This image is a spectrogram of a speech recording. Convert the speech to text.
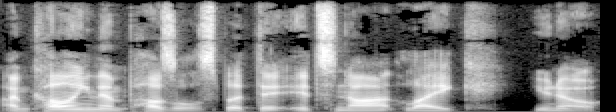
I'm calling them puzzles, but the, it's not like, you know,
